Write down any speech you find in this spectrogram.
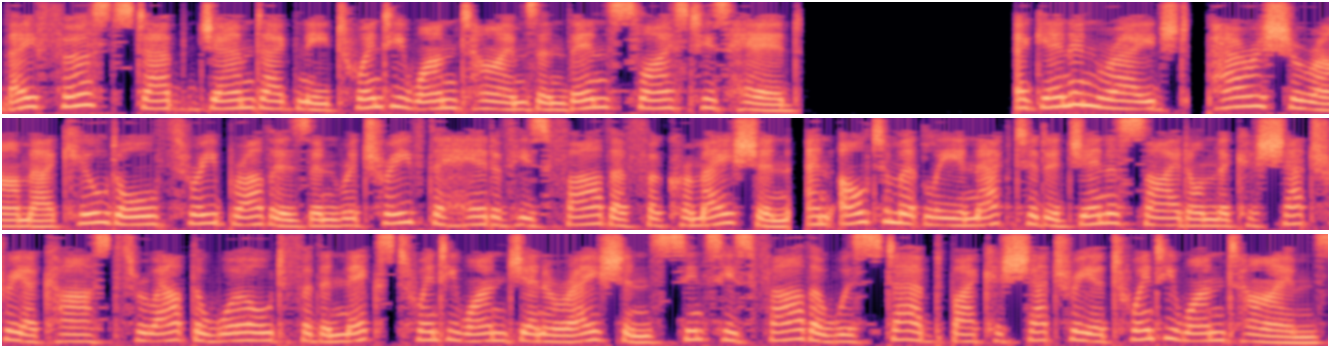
They first stabbed Jamdagni 21 times and then sliced his head. Again enraged, Parashurama killed all three brothers and retrieved the head of his father for cremation, and ultimately enacted a genocide on the Kshatriya caste throughout the world for the next 21 generations since his father was stabbed by Kshatriya 21 times.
